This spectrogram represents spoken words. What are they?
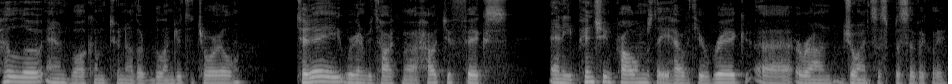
Hello and welcome to another Blender tutorial. Today we're going to be talking about how to fix any pinching problems that you have with your rig uh, around joints specifically.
